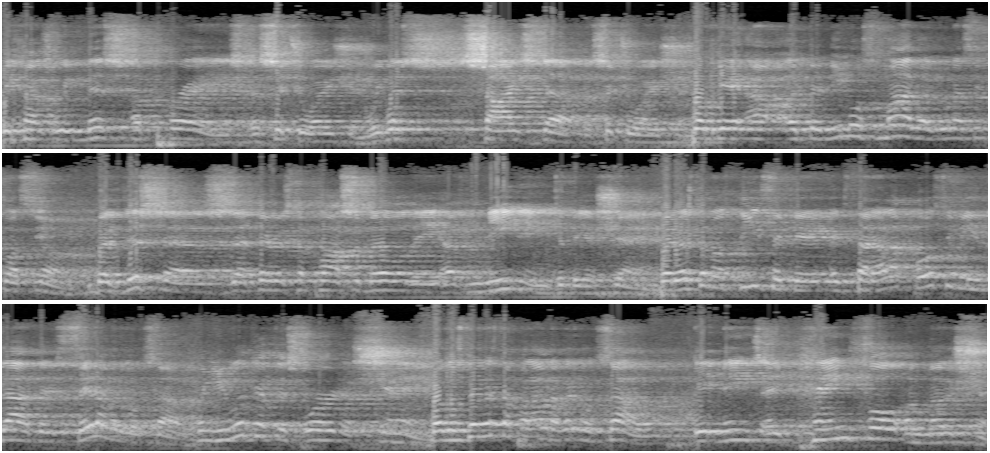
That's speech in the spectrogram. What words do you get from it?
Because we misappraise a situation, we missized up a situation. Porque ah, entendimos mal alguna situación. But this says that there is the possibility of needing to be ashamed. Pero esto nos dice que estará la posibilidad de ser avergonzado. When you look at this word ashamed, Cuando usted ve esta palabra avergonzado, it means a painful emotion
